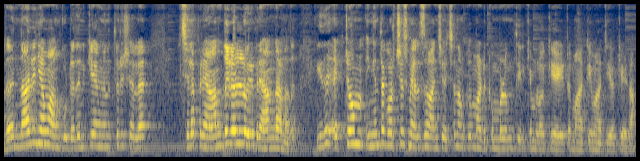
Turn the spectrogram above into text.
അത് എന്നാലും ഞാൻ വാങ്ങിക്കൂട്ടും. അതെനിക്ക് അങ്ങനത്തെ ഒരു ചില ചില പ്രാന്തുകളിൽ ഒരു പ്രാന്താണത്. ഇത് ഏറ്റവും ഇങ്ങനത്തെ കുറച്ച് സ്മെൽസ് വാങ്ങിച്ചു വെച്ചാൽ നമുക്ക് മടുക്കുമ്പോഴും തിരിക്കുമ്പോഴും ഒക്കെ ആയിട്ട് മാറ്റി മാറ്റിയൊക്കെ ഇടാം.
